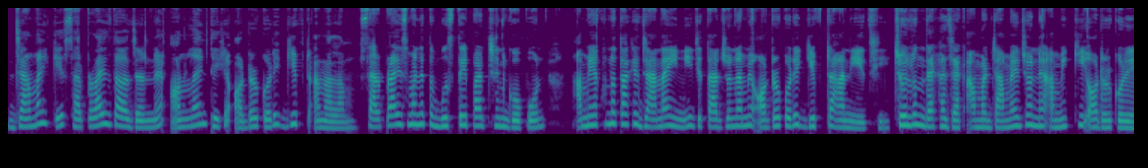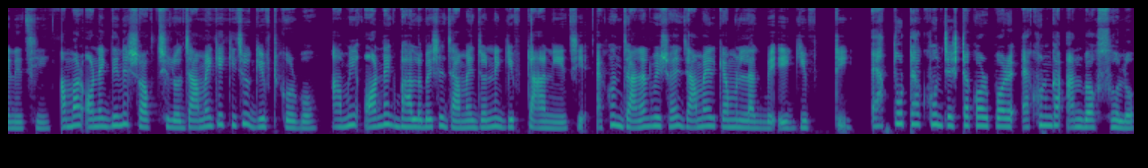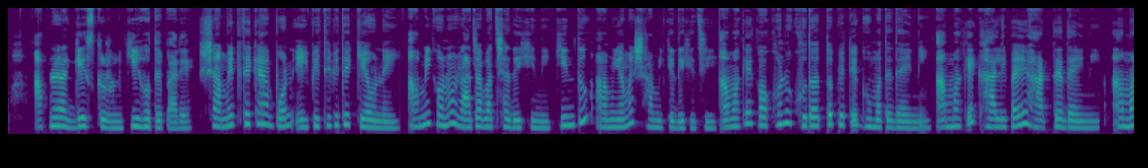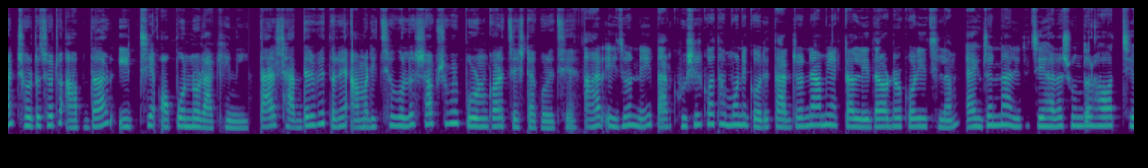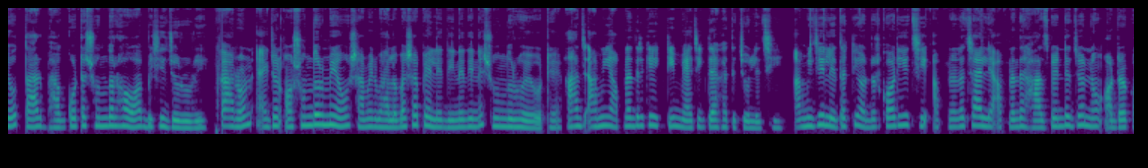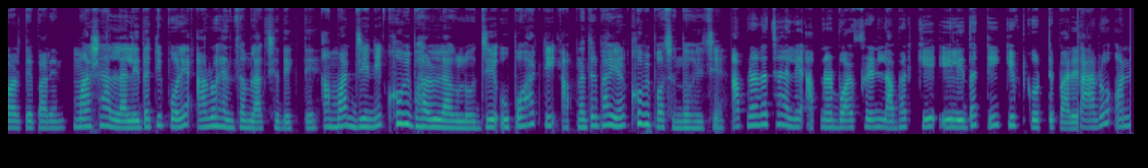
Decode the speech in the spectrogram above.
জামাইকে সারপ্রাইজ দেওয়ার জন্য অনলাইন থেকে অর্ডার করে গিফট আনালাম। সারপ্রাইজ মানে তো বুঝতেই পারছেন গোপন। আমি এখনও তাকে জানাইনি যে তার জন্য আমি অর্ডার করে গিফটটা আনিয়েছি। চলুন দেখা যাক আমার জামাইয়ের জন্য আমি কি অর্ডার করে এনেছি। আমার অনেক দিনের শখ ছিল জামাইকে কিছু গিফট করব। আমি অনেক ভালোবেসে জামাইয়ের জন্য গিফটটা আনিয়েছি। এখন জানার বিষয় জামাইয়ের কেমন লাগবে এই গিফটটি এতটাক্ষণ চেষ্টা করার পরে এখনকার আনবক্স হলো। আপনারা গেস করুন কি হতে পারে। স্বামীর থেকে আপন এই পৃথিবীতে কেউ নেই। আমি কোনো রাজা বাচ্চা দেখিনি, কিন্তু আমি আমার স্বামীকে দেখেছি। আমাকে কখনো ক্ষুধার্ত পেটে ঘুমাতে দেয়নি। আমাকে খালি পায়ে হাঁটতে দেয়নি। আমার ছোট ছোট আবদার ইচ্ছে অপূর্ণ রাখেনি। তার সাধ্যের ভেতরে আমার ইচ্ছেগুলো সবসময় পূরণ করার চেষ্টা করেছে। আর এই জন্যেই তার খুশির কথা মনে করে তার জন্য আমি একটা লেদার অর্ডার করিয়েছিলাম। একজন নারীর চেহারা সুন্দর হওয়ার চেয়েও তার ভাগ্যটা সুন্দর হওয়া বেশি জরুরি। কারণ একজন অসুন্দর মেয়েও স্বামীর ভালোবাসা পেলে দিনে দিনে সুন্দর হয়ে ওঠে। আজ আমি আপনাদেরকে একটি ম্যাজিক দেখাতে চলেছি। আমি যে লেদারটি অর্ডার করিয়েছি, আপনারা চাইলে আপনাদের হাজবেন্ডের জন্য অর্ডার করতে পারেন। মাশা আল্লাহ লেদারটি পরে আরও হ্যান্ডসাম লাগছে দেখতে। আমার জেনে খুবই ভালো লাগল যে উপহারটি আপনাদের ভাইয়ের খুবই পছন্দ হয়েছে। আপনারা চাইলে আপনার বয়ফ্রেন্ড লাভারকে এই লেদারটি গিফট করতে পারে তারও অনেক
